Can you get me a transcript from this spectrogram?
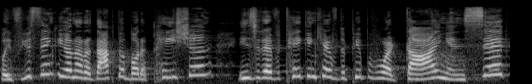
but if you think you're not a doctor but a patient, instead of taking care of the people who are dying and sick,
